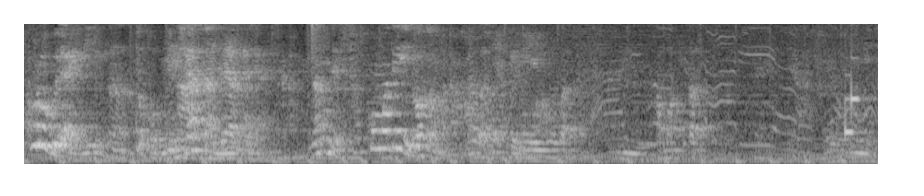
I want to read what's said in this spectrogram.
頃ぐらいにちうん。ょっとこうメジャー感があったじゃないですか。なんでそこまで違和感がなかったっていうのは。に良かったハマったとそれを本人と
